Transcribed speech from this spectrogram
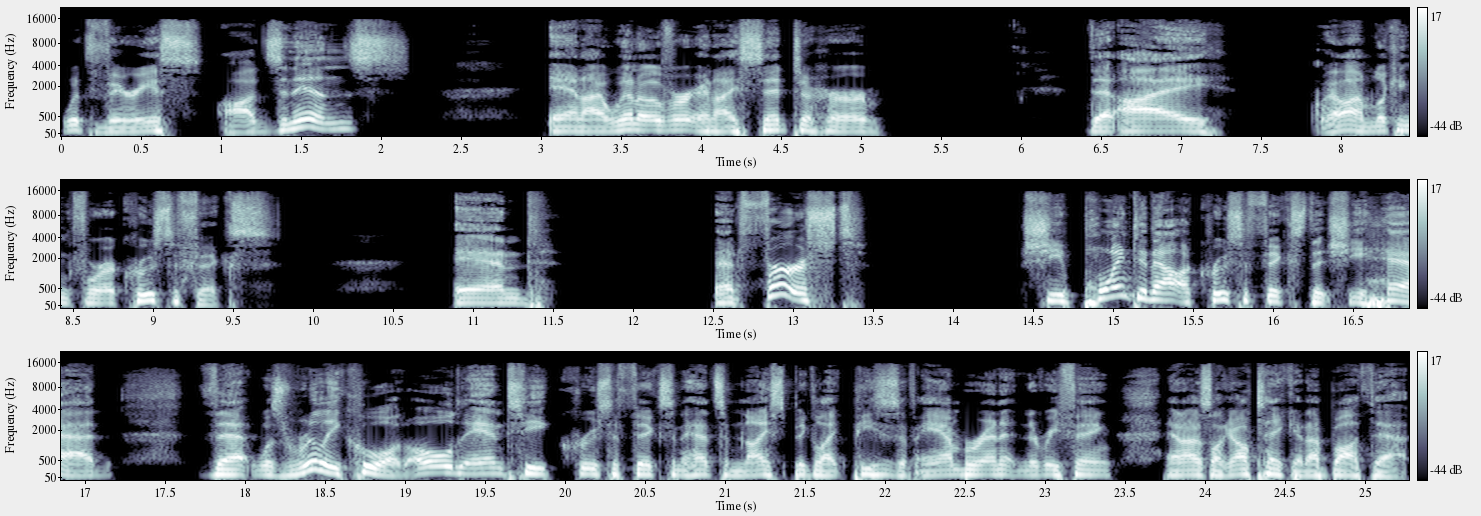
with various odds and ends. And I went over and I said to her that I, well, I'm looking for a crucifix. And at first, she pointed out a crucifix that she had that was really cool, an old antique crucifix and it had some nice big like pieces of amber in it and everything. And I was like, I'll take it. I bought that.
